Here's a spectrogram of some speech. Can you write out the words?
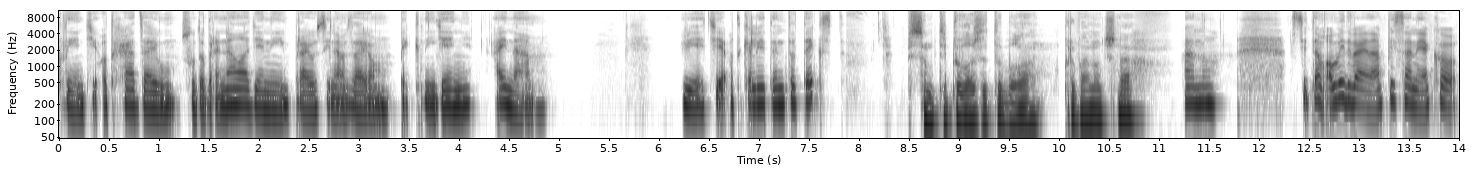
klienti odchádzajú, sú dobre naladení, prajú si navzájom pekný deň aj nám. Viete, odkiaľ je tento text? Som typoval, že to bola prvá nočná. Áno. Ste tam obidvaja napísaní ako,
